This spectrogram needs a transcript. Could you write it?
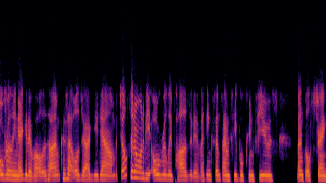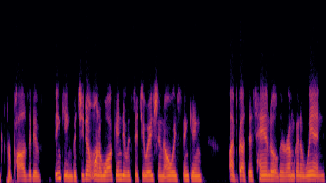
overly negative all the time because that will drag you down. But you also don't want to be overly positive. I think sometimes people confuse mental strength for positive thinking, but you don't want to walk into a situation always thinking, I've got this handled or I'm going to win.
